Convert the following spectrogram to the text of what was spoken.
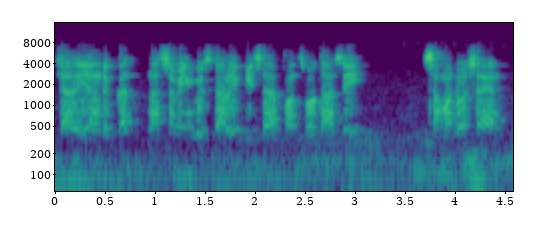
cari yang dekat. Nah, seminggu sekali bisa konsultasi sama dosen.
